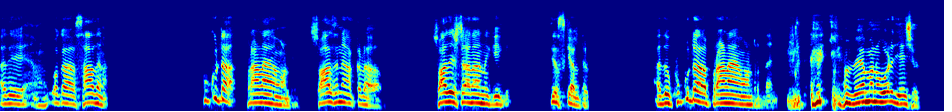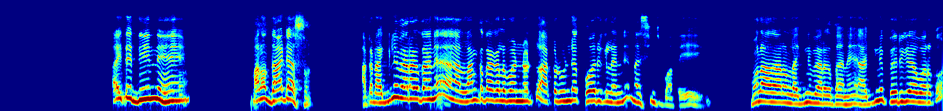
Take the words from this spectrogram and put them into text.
అది ఒక సాధన. కుక్కుట ప్రాణాయామం అంటారు. శ్వాసని అక్కడ స్వాధిష్టానానికి తీసుకెళ్తాడు. అది కుక్కుట ప్రాణాయామం అంటారు దాన్ని. వేమన కూడా చేశాడు. అయితే దీన్ని మనం దాటేస్తాం. అక్కడ అగ్ని పెరగదానే లంక తగలబడినట్టు అక్కడ ఉండే కోరికలన్నీ నశించిపోతాయి. మూలాధారంలో అగ్ని పెరగదానే అగ్ని పెరిగే వరకు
